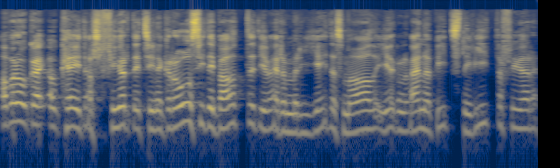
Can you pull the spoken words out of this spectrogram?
Aber okay, okay, das führt jetzt in eine große Debatte, die werden wir jedes Mal irgendwann ein bisschen weiterführen.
